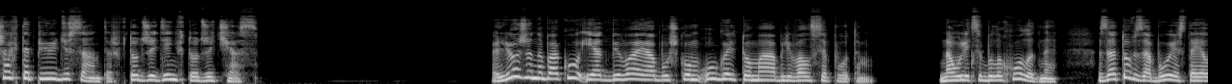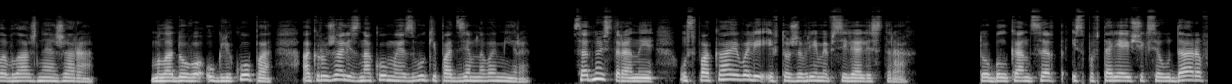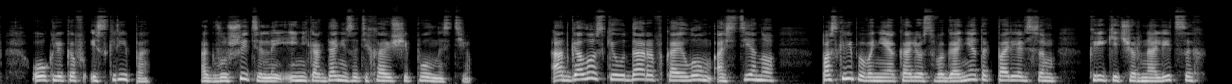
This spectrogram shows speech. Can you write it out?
Шахта Пью-Дюсантер. В тот же день, в тот же час. Лежа на боку и отбивая обушком уголь, Тома обливался потом. На улице было холодно, зато в забое стояла влажная жара. Молодого углекопа окружали знакомые звуки подземного мира. С одной стороны, успокаивали и в то же время вселяли страх. То был концерт из повторяющихся ударов, окликов и скрипа, оглушительный и никогда не затихающий полностью. Отголоски ударов кайлом о стену, поскрипывание колес вагонеток по рельсам, крики чернолицых.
